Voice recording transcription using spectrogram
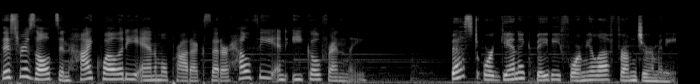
This results in high quality animal products that are healthy and eco friendly. Best organic baby formula from Germany.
